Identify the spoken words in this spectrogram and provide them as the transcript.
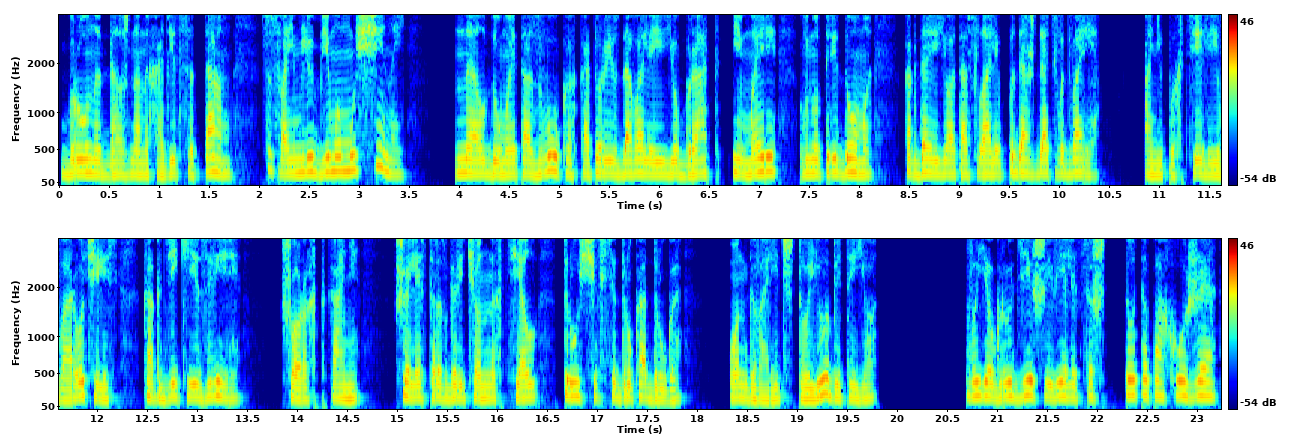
Брунет должна находиться там, со своим любимым мужчиной. Нелл думает о звуках, которые издавали ее брат и Мэри внутри дома, когда ее отослали подождать во дворе. Они пыхтели и ворочались, как дикие звери. Шорох ткани, шелест разгоряченных тел, трущихся друг от друга. Он говорит, что любит ее, в ее груди шевелится что-то похожее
